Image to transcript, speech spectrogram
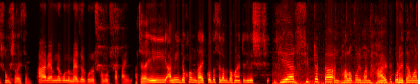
সমস্যা পাইছেন? আর এমনি কোনো মেজর কোনো সমস্যা পাইনি আচ্ছা এই আমি যখন রাইড করতেছিলাম তখন একটা জিনিস গিয়ার শিফটারটা ভালো পরিমাণ হার্ড ওটাতে আমার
